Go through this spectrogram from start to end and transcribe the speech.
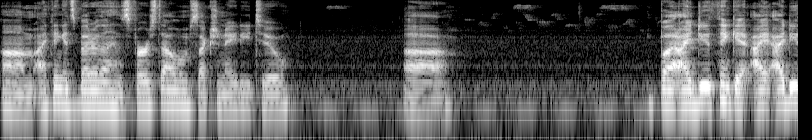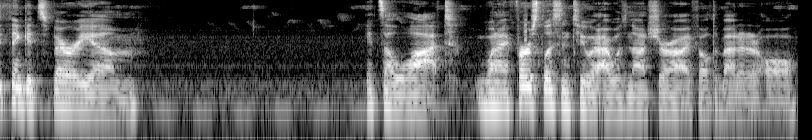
Um, I think it's better than his first album, Section 82. Uh, but I do think it. I, I do think it's very. Um, it's a lot. When I first listened to it, I was not sure how I felt about it at all.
